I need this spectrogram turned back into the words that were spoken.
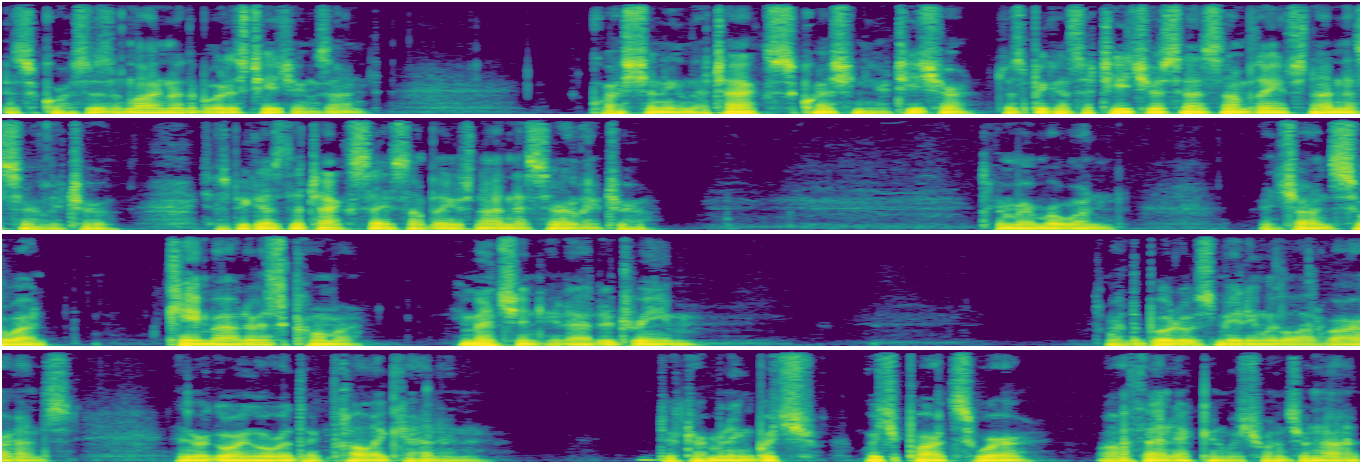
This, of course, is in line with the Buddhist teachings on questioning the text, questioning your teacher. Just because a teacher says something, it's not necessarily true. Just because the text says something, it's not necessarily true. I remember when Ajaan Suwat came out of his coma, he mentioned he'd had a dream where the Buddha was meeting with a lot of arahants, and they were going over the Pali Canon, determining which which parts were authentic and which ones were not.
